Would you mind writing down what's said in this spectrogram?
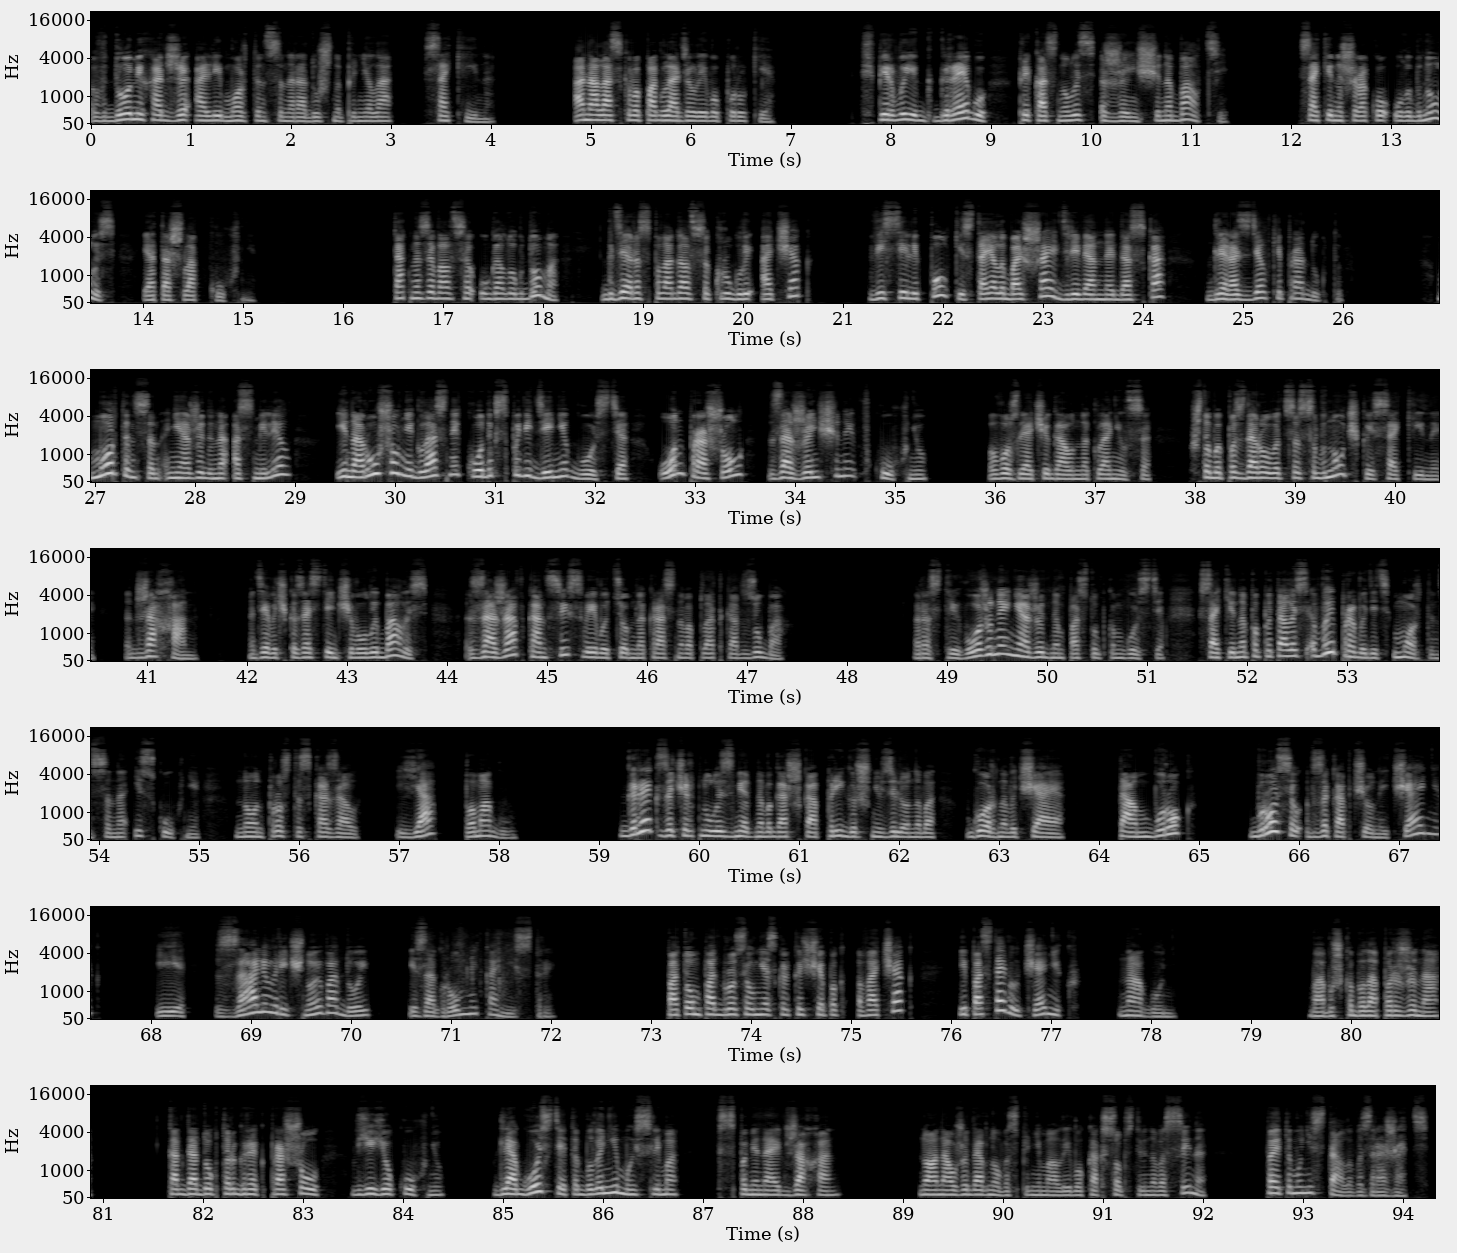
В доме Хаджи Али Мортенсона радушно приняла Сакина. Она ласково погладила его по руке. Впервые к Грегу прикоснулась женщина Балти. Сакина широко улыбнулась и отошла к кухне. Так назывался уголок дома, где располагался круглый очаг, висели полки, стояла большая деревянная доска для разделки продуктов. Мортенсон неожиданно осмелел и нарушил негласный кодекс поведения гостя. Он прошел за женщиной в кухню. Возле очага он наклонился, чтобы поздороваться с внучкой Сакины, Джахан. Девочка застенчиво улыбалась, зажав концы своего темно-красного платка в зубах. Растревоженная неожиданным поступком гостя, Сакина попыталась выпроводить Мортенсона из кухни, но он просто сказал «Я помогу». Грег зачерпнул из медного горшка пригоршню зеленого горного чая тамбурок, бросил в закопченный чайник и залил речной водой из огромной канистры. Потом подбросил несколько щепок в очаг и поставил чайник на огонь. Бабушка была поражена, когда доктор Грег прошел в ее кухню. Для гостя это было немыслимо, вспоминает Джахан. Но она уже давно воспринимала его как собственного сына, поэтому не стала возражать.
